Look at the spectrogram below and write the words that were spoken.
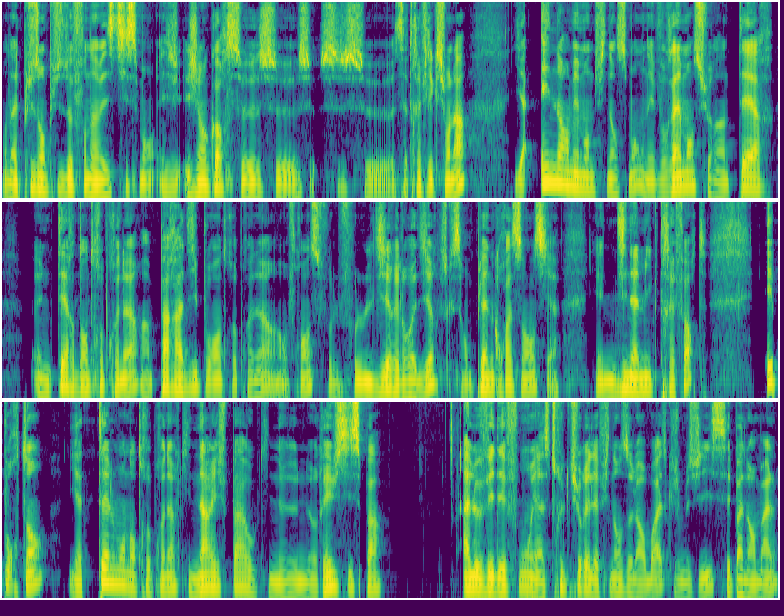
on a de plus en plus de fonds d'investissement et j'ai encore ce, ce, ce, cette réflexion-là. Il y a énormément de financement, on est vraiment sur un terre, une terre d'entrepreneurs, un paradis pour entrepreneurs en France, faut, faut le dire et le redire, parce que c'est en pleine croissance, il y, a, il y a une dynamique très forte. Et pourtant, il y a tellement d'entrepreneurs qui n'arrivent pas ou qui ne, ne réussissent pas à lever des fonds et à structurer la finance de leur boîte que je me suis dit c'est pas normal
